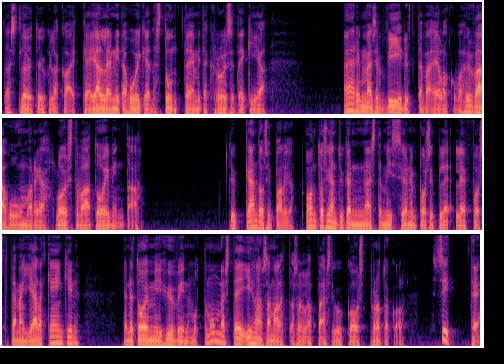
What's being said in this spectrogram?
Tästä löytyy kyllä kaikkea. Jälleen niitä huikeita stuntteja, mitä Cruise teki, ja äärimmäisen viihdyttävä elokuva, hyvää huumoria, loistavaa toimintaa tykkään tosi paljon. On tosiaan tykännyt näistä Mission Impossible-leffoista tämän jälkeenkin, ja ne toimii hyvin, mutta mun mielestä ei ihan samalle tasolle ole päästy kuin Ghost Protocol. Sitten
